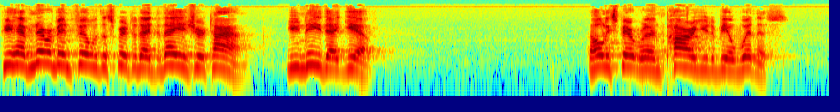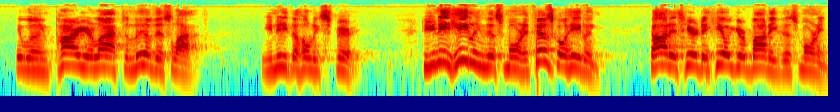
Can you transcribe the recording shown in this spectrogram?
If you have never been filled with the Spirit today, today is your time. You need that gift. The Holy Spirit will empower you to be a witness. It will empower your life to live this life. You need the Holy Spirit. Do you need healing this morning? Physical healing. God is here to heal your body this morning,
